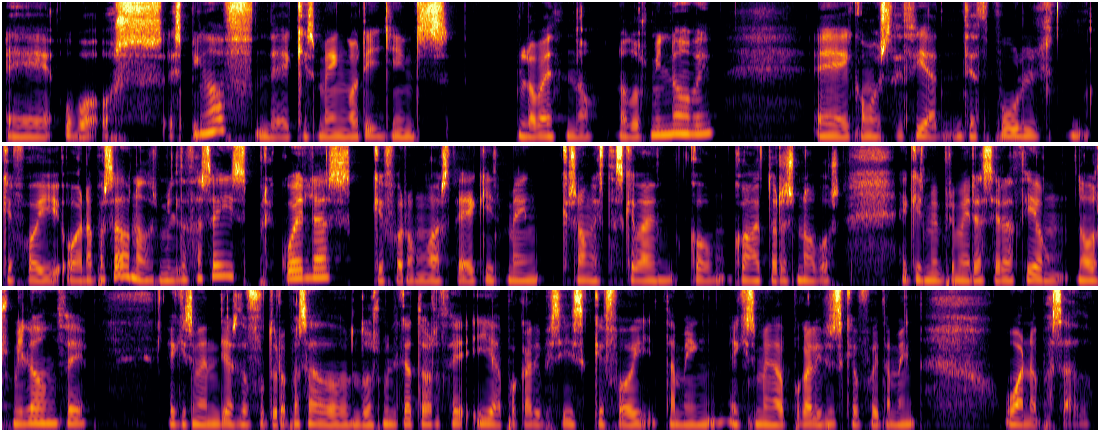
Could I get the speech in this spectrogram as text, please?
eh, hubo os spin-off de X-Men Origins Lobezno no 2009, eh, como os decía, Deadpool, que foi o ano pasado, no 2016, precuelas que foron as de X-Men, que son estas que van con, con actores novos, X-Men Primeira Xeración no 2011, X-Men Días do Futuro Pasado en 2014 e Apocalipsis que foi tamén X-Men Apocalipsis que foi tamén o ano pasado.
